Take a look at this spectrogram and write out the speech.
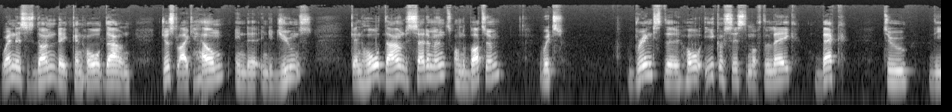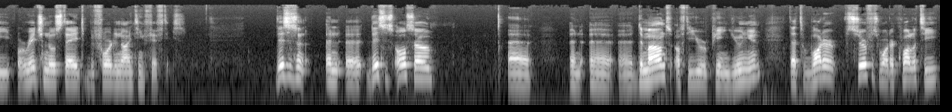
When this is done, they can hold down, just like helm in the in the dunes, can hold down the sediment on the bottom, which brings the whole ecosystem of the lake back to the original state before the 1950s. This is an, an uh, this is also uh, uh, a demand of the European Union that water surface water quality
